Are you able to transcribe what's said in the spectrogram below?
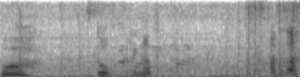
uh tuh keringat Atas lah.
